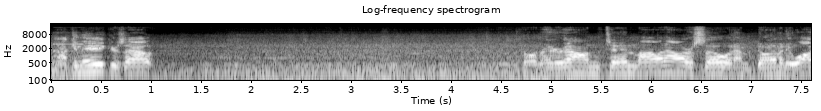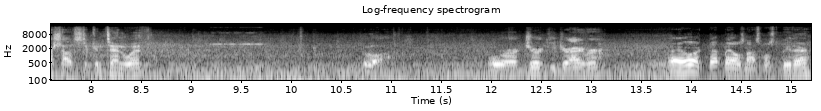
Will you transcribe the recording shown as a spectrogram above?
Knocking the acres out. Going right around 10 mile an hour or so, and I don't have any washouts to contend with. Ugh. Or a jerky driver. Hey, look, that bale's not supposed to be there.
